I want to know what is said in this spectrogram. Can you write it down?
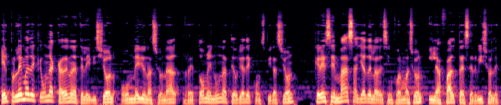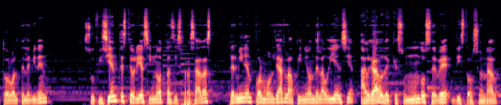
El problema de que una cadena de televisión o un medio nacional retomen una teoría de conspiración crece más allá de la desinformación y la falta de servicio al lector o al televidente. Suficientes teorías y notas disfrazadas terminan por moldear la opinión de la audiencia al grado de que su mundo se ve distorsionado.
